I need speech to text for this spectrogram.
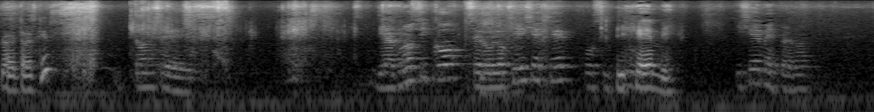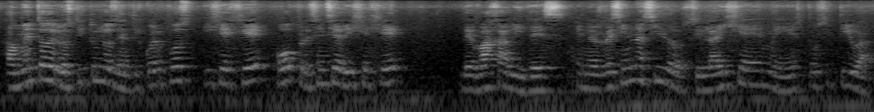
¿Pero ¿Otra vez qué? Entonces, diagnóstico, serología IgG positivo. IgM. IgM, perdón. Aumento de los títulos de anticuerpos IgG o presencia de IgG de baja avidez. En el recién nacido, si la IgM es positiva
